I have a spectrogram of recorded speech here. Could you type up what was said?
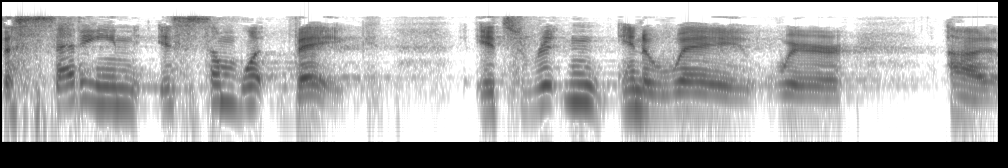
the setting is somewhat vague. it's written in a way where, uh,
